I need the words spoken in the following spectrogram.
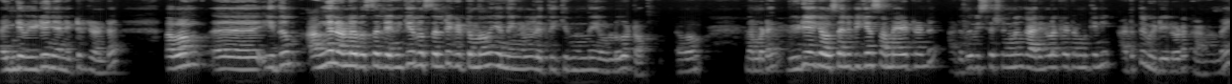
അതിന്റെ വീഡിയോ ഞാൻ ഇട്ടിട്ടുണ്ട്. അപ്പം ഇതും അങ്ങനെയുള്ള റിസൾട്ട് എനിക്ക് റിസൾട്ട് കിട്ടുന്നത് ഞാൻ നിങ്ങളിൽ എത്തിക്കുന്നതേ ഉള്ളൂ കേട്ടോ. അപ്പം നമ്മുടെ വീഡിയോയ്ക്ക് അവസാനിപ്പിക്കാൻ സമയമായിട്ടുണ്ട്. അടുത്ത വിശേഷങ്ങളും കാര്യങ്ങളൊക്കെ നമുക്കിനി അടുത്ത വീഡിയോയിലൂടെ കാണാമേ.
